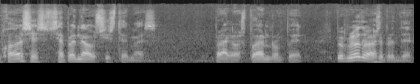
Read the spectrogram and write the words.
jugadores se, se aprenden a los sistemas para que los puedan romper. Pero primero te lo vas a aprender.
